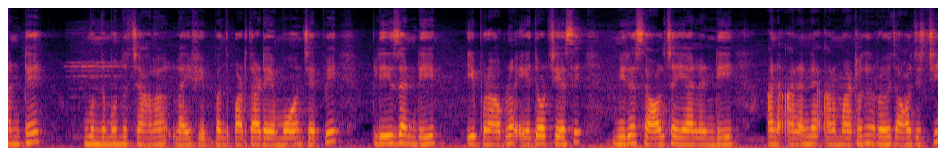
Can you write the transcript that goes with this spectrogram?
అంటే ముందు ముందు చాలా లైఫ్ ఇబ్బంది పడతాడేమో అని చెప్పి ప్లీజ్ అండి ఈ ప్రాబ్లం ఏదో ఒకటి చేసి మీరే సాల్వ్ చేయాలండి అని అననే అన్న మాటలకి రోహిత్ ఆలోచించి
